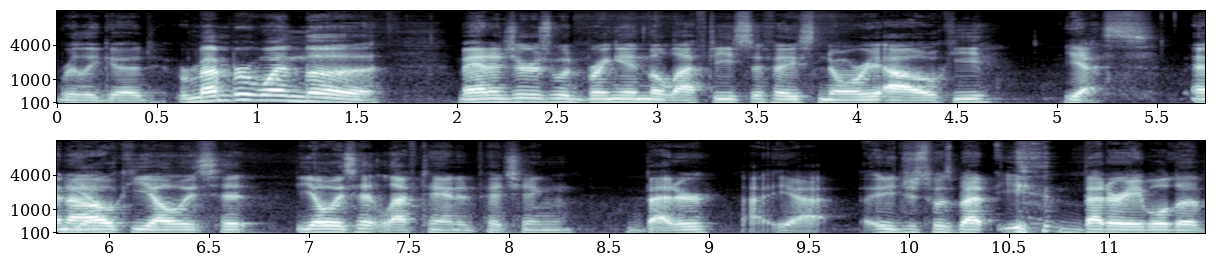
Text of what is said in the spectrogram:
really good. Remember when the managers would bring in the lefties to face Nori Aoki? Yes. And yep. Aoki always hit. He always hit left-handed pitching better. Uh, yeah, he just was be- better able to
